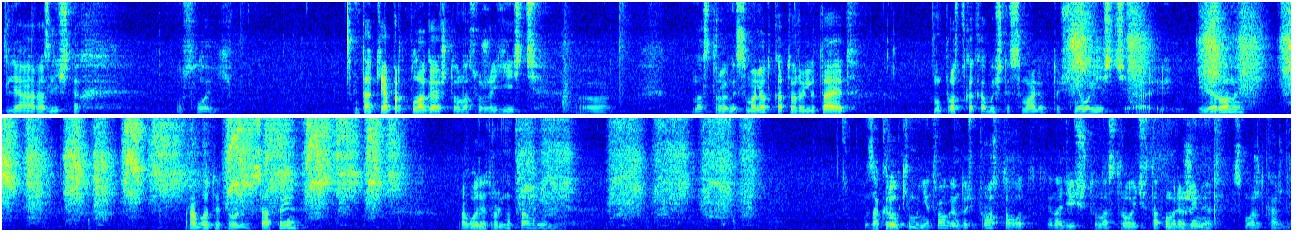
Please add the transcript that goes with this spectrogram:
для различных условий. Итак, я предполагаю, что у нас уже есть э, настроенный самолет, который летает ну, просто как обычный самолет. То есть у него есть э, элероны, работает руль высоты, работает руль направления. Закрылки мы не трогаем, то есть просто вот, я надеюсь, что настроить в таком режиме сможет каждый.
